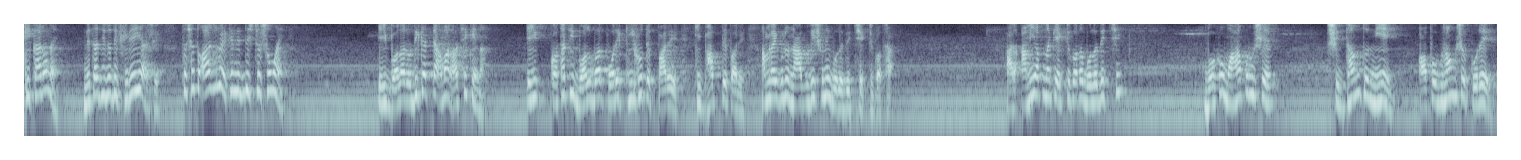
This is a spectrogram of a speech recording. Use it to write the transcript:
কি কারণে? নেতাজি যদি ফিরেই আসে, তো সে তো আসবে একটি নির্দিষ্ট সময়। এই বলার অধিকারটা আমার আছে কি না? এই কথাটি বলবার পরে কি হতে পারে, কি ভাবতে পারে, আমরা এগুলো না বুঝে শুনেই বলে দিচ্ছি একটি কথা। আর আমি আপনাকে একটি কথা বলে দিচ্ছি। বহু মহাপুরুষের সিদ্ধান্ত নিয়ে অপভ্রংশ করে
